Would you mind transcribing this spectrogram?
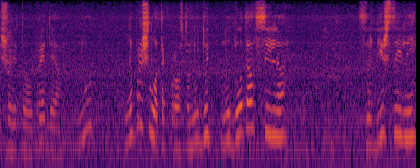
І що від того пройде? Ну, не пройшло так просто. Ну, ду- нудота сильна, свербіж сильний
